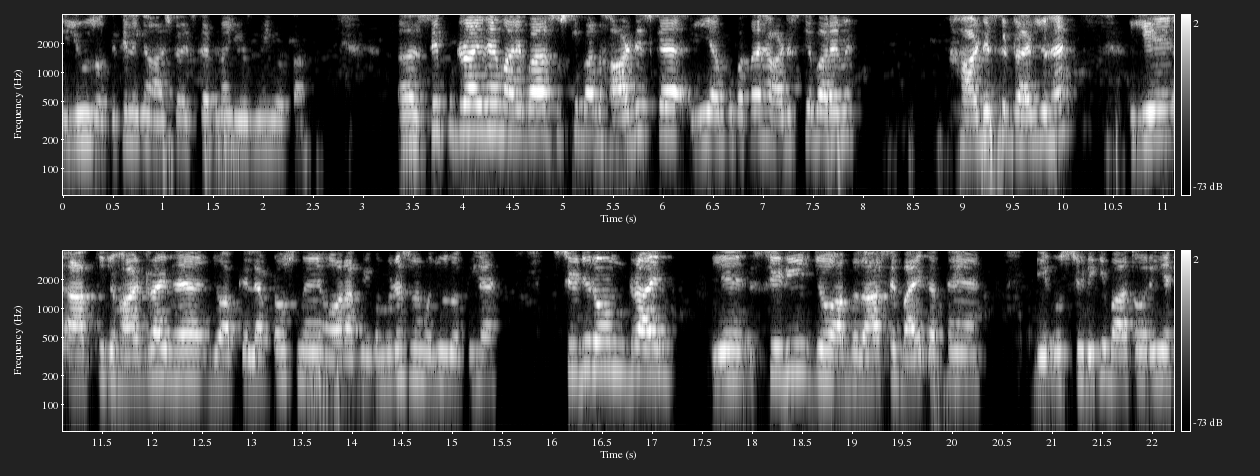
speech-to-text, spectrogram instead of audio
यूज़ होती थी, लेकिन आजकल इसका इतना यूज़ नहीं होता। जिप ड्राइव है हमारे पास, उसके बाद हार्ड डिस्क है। ये आपको पता है हार्ड डिस्क के बारे में। हार्ड डिस्क ड्राइव जो है ये आपकी जो हार्ड ड्राइव है, जो आपके लैपटॉप्स में और आपके कंप्यूटर्स में मौजूद होती है सी डी रोम ड्राइव ये सीडी जो आप बाज़ार से बाय करते हैं, ये उस सीडी की बात हो रही है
